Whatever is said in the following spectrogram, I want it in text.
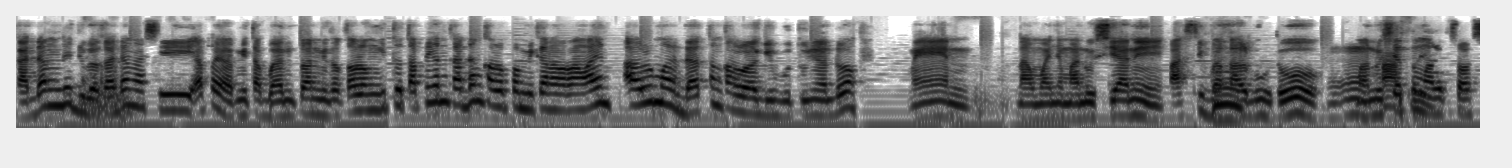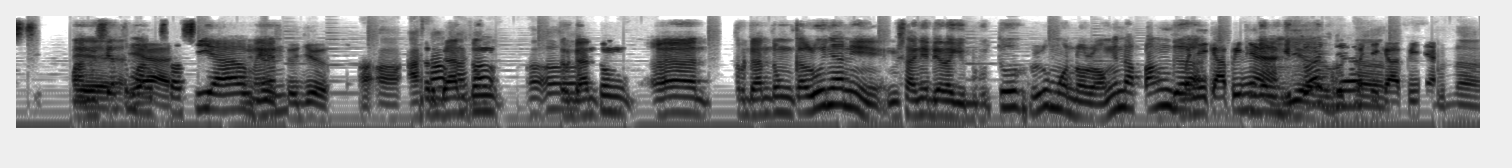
kadang dia juga kadang ngasih apa ya, minta bantuan, minta tolong gitu. Tapi kan kadang kalau pemikiran orang lain, ah lu malah datang kalau lagi butuhnya doang. Men, namanya manusia nih, pasti bakal butuh. Mm-mm, Manusia tuh pasti. makhluk sosial. Manusia Iya, tuh makhluk iya. sosial, Setuju, men. setuju. Uh, uh, asal, Tergantung- asal, uh, uh, Tergantung eh, tergantung ke lu nya nih. Misalnya dia lagi butuh, lu mau nolongin apa enggak? Menyikapinya. Tinggal gitu Iya, aja. benar. Menyikapinya. bener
